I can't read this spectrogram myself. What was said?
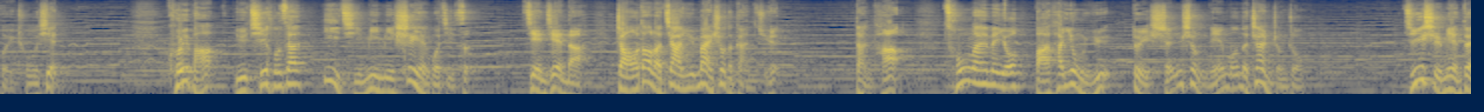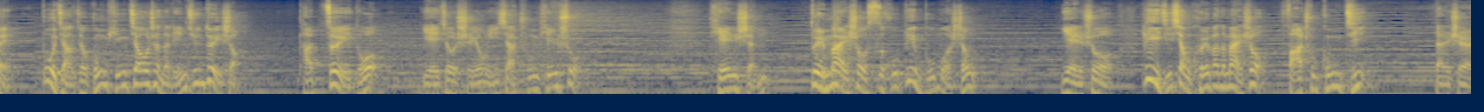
会出现。魁拔与齐恒三一起秘密试验过几次，渐渐地找到了驾驭麦兽的感觉，但他从来没有把它用于对神圣联盟的战争中，即使面对。不讲究公平交战的联军对手，他最多也就使用一下冲天硕。天神对麦兽似乎并不陌生，燕硕立即向魁拔的麦兽发出攻击，但是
